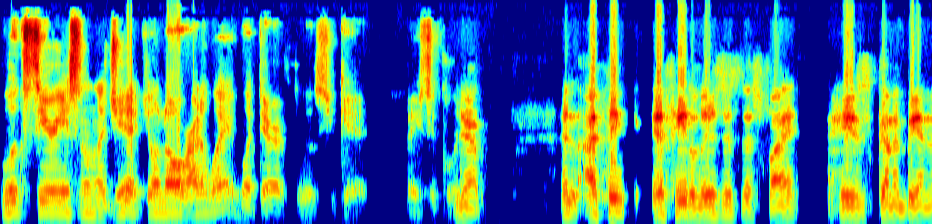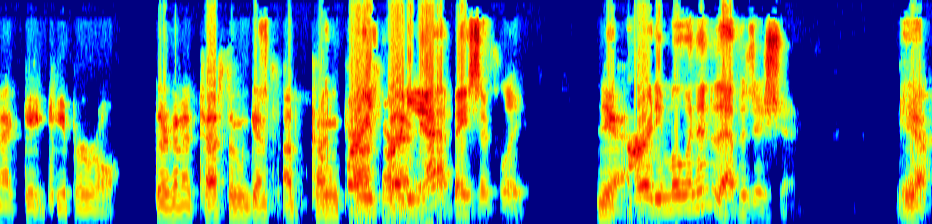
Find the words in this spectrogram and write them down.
looks serious and legit, you'll know right away what Derrick Lewis you get, basically. Yeah. And I think if he loses this fight, he's going to be in that gatekeeper role. They're going to test him against upcoming where he's already at, basically. Yeah. He's already moving into that position. Yeah. yeah.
